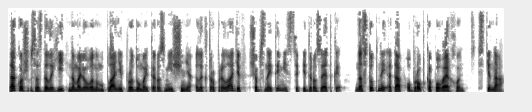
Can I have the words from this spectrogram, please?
Також в заздалегідь намальованому плані продумайте розміщення електроприладів, щоб знайти місце під розетки. Наступний етап обробка поверхонь, стіна.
